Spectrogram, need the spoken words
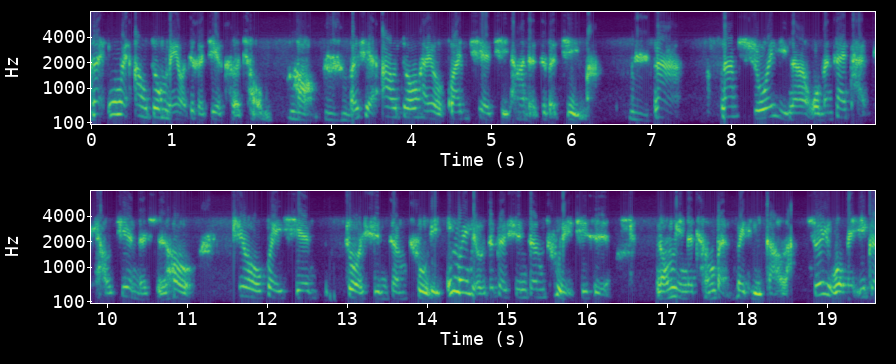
那因为澳洲没有这个介壳虫，好，而且澳洲还有关切其他的这个剂码，嗯，那那所以呢，我们在谈条件的时候，就会先做熏蒸处理，因为有这个熏蒸处理，其实农民的成本会提高啦。所以我们一个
